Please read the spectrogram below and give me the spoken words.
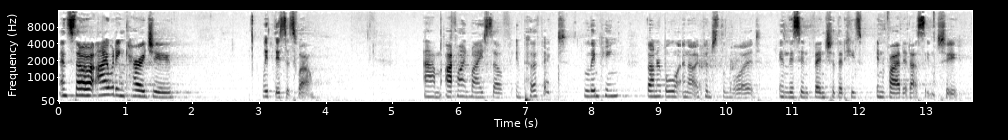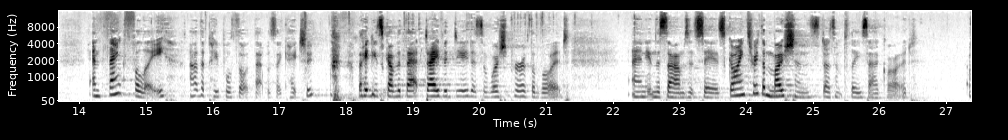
And so I would encourage you with this as well. Um, I find myself imperfect, limping, vulnerable, and open to the Lord in this adventure that He's invited us into. And thankfully, other people thought that was okay too. they discovered that. David did as a worshipper of the Lord. And in the Psalms it says, going through the motions doesn't please our God. A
